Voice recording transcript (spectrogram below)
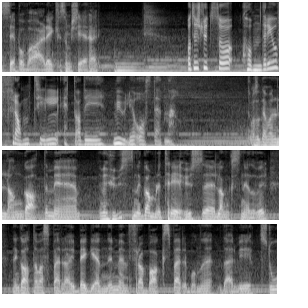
se på hva er det egentlig som skjer her. Og til slutt så kom dere jo fram til et av de mulige åstedene. Altså, det var en lang gate med, med hus, sånne gamle trehus eh, langs nedover. Den gata var sperra i begge ender, men fra bak sperrebåndet der vi sto,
